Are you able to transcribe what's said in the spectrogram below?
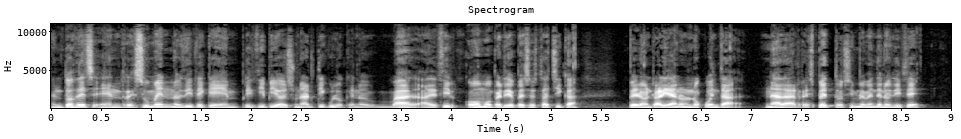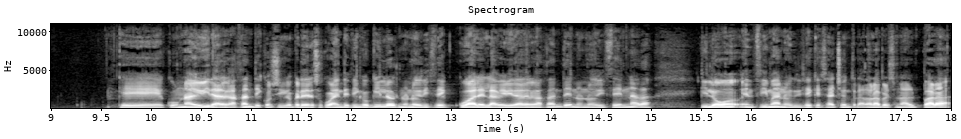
entonces, en resumen, nos dice que en principio es un artículo que nos va a decir cómo perdió peso esta chica, pero en realidad no nos cuenta nada al respecto. Simplemente nos dice que con una bebida adelgazante consiguió perder esos 45 kilos, no nos dice cuál es la bebida adelgazante, no nos dice nada, y luego encima nos dice que se ha hecho entrenadora personal para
